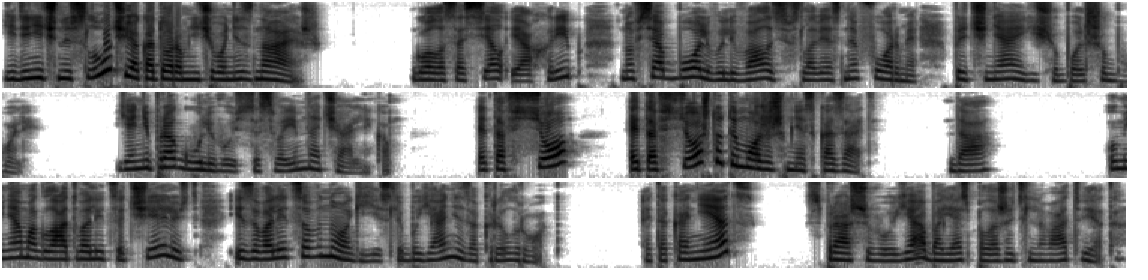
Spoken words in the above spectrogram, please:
Единичный случай, о котором ничего не знаешь?» Голос осел и охрип, но вся боль выливалась в словесной форме, причиняя еще больше боли. Я не прогуливаюсь со своим начальником. Это все? Это все, что ты можешь мне сказать? Да. У меня могла отвалиться челюсть и завалиться в ноги, если бы я не закрыл рот. Это конец? Спрашиваю я, боясь положительного ответа.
